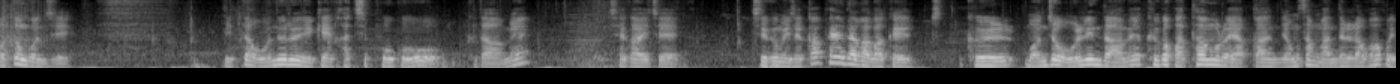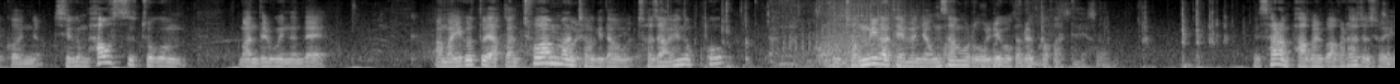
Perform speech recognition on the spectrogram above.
어떤 건지 일단 오늘은 이렇게 같이 보고 그 다음에 제가 이제 지금 이제 카페에다가 막 이렇게 글 먼저 올린 다음에 그거 바탕으로 약간 영상 만들려고 하고 있거든요. 지금 하우스 조금 만들고 있는데 아마 이것도 약간 초안만 저기다 저장해놓고 그 정리가 되면 영상으로 올리고 그럴 것 같아요. 사람 바글바글 하죠 저희.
